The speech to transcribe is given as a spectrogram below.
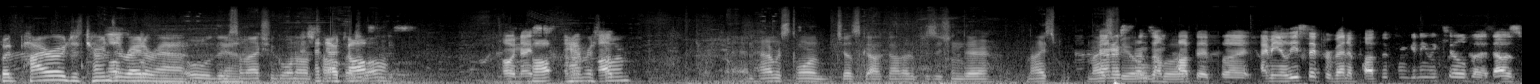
But Pyro just turns it Oh, right oh, around. Oh, there's Yeah. some action going on And top as well. Oh, nice. Top, Another Hammer. Storm. And Hammerstorm just got, out of position there. Nice, nice Hammer field. On but- Puppet, but I mean, at least they prevented Puppet from getting the kill, but that was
